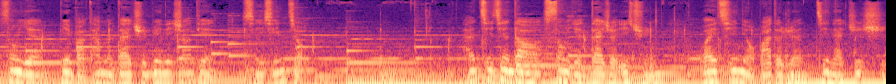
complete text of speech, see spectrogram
宋衍便把他们带去便利商店醒醒酒。韩琦见到宋衍带着一群歪七扭八的人进来之时，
